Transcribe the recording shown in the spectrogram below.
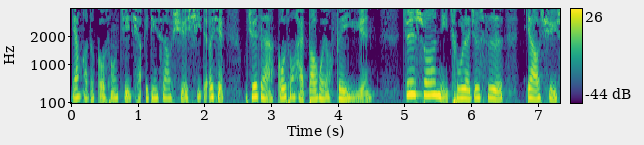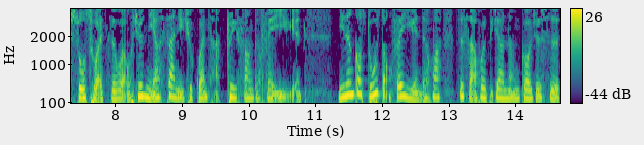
良好的沟通技巧一定是要学习的，而且我觉得啊，沟通还包括用非语言，就是说，你除了就是要去说出来之外，我觉得你要善于去观察对方的非语言。你能够读懂非语言的话，至少会比较能够就是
